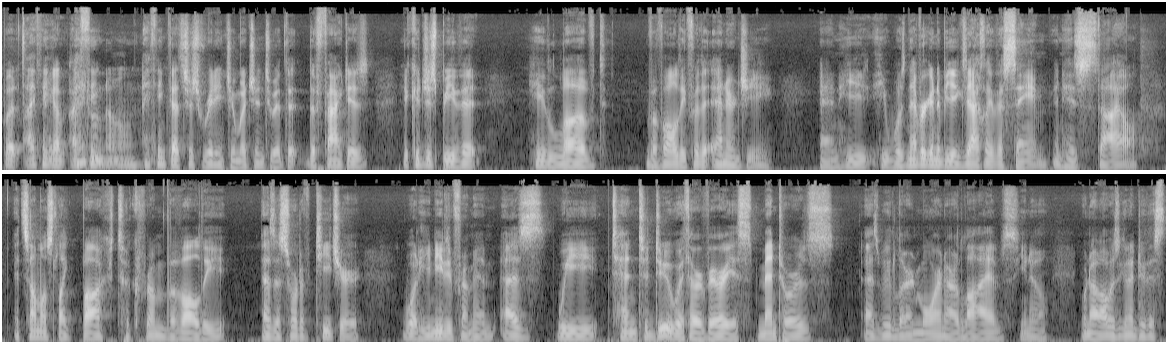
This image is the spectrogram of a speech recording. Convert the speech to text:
But I think I, I, I think. I think that's just reading too much into it. The the fact is, it could just be that he loved Vivaldi for the energy, and he he was never going to be exactly the same in his style. It's almost like Bach took from Vivaldi as a sort of teacher what he needed from him, as we tend to do with our various mentors as we learn more in our lives. You know, we're not always going to do this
